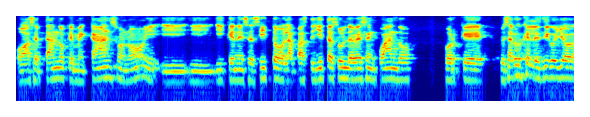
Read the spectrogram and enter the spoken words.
aceptando que me canso, ¿no? Y, y, que necesito la pastillita azul de vez en cuando, porque, pues algo que les digo yo,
